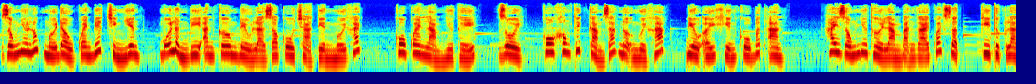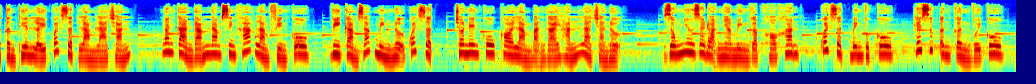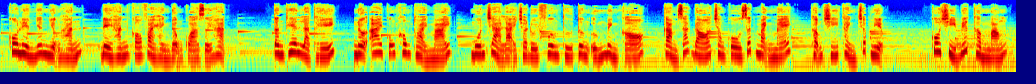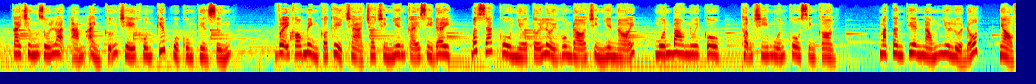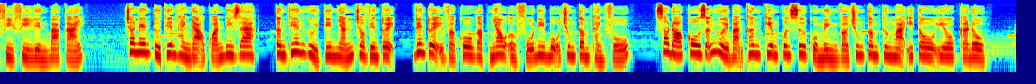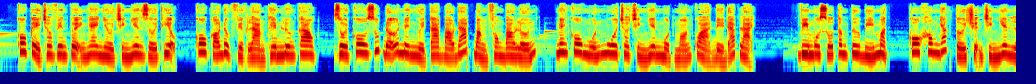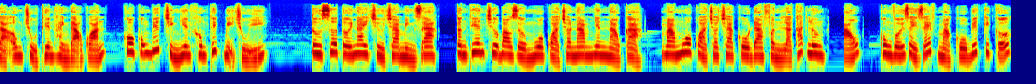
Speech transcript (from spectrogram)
Giống như lúc mới đầu quen biết Trình Nhiên, mỗi lần đi ăn cơm đều là do cô trả tiền mới khách. Cô quen làm như thế. Rồi, cô không thích cảm giác nợ người khác, điều ấy khiến cô bất an. Hay giống như thời làm bạn gái quách giật, kỳ thực là Tần Thiên lấy quách giật làm lá chắn. Ngăn cản đám nam sinh khác làm phiền cô, vì cảm giác mình nợ quách giật, cho nên cô coi làm bạn gái hắn là trả nợ. Giống như giai đoạn nhà mình gặp khó khăn, quách giật bênh vực cô, hết sức ân cần với cô, cô liền nhân nhượng hắn, để hắn có vài hành động quá giới hạn. Tần Thiên là thế, nợ ai cũng không thoải mái, muốn trả lại cho đối phương thứ tương ứng mình có, cảm giác đó trong cô rất mạnh mẽ, thậm chí thành chấp niệm. Cô chỉ biết thầm mắng, cái chứng rối loạn ám ảnh cưỡng chế khốn kiếp của cung thiên xứng. Vậy có mình có thể trả cho Trình Nhiên cái gì đây? Bất giác cô nhớ tới lời hôm đó Trình Nhiên nói, muốn bao nuôi cô, thậm chí muốn cô sinh con. Mặt Tần Thiên nóng như lửa đốt, nhỏ phì phì liền ba cái. Cho nên từ thiên hành đạo quán đi ra, Tần Thiên gửi tin nhắn cho Viên Tuệ, Viên Tuệ và cô gặp nhau ở phố đi bộ trung tâm thành phố. Sau đó cô dẫn người bạn thân kiêm quân sư của mình vào trung tâm thương mại Ito Iokado. Cô kể cho Viên Tuệ nghe nhờ Trình Nhiên giới thiệu, cô có được việc làm thêm lương cao, rồi cô giúp đỡ nên người ta báo đáp bằng phong bao lớn, nên cô muốn mua cho Trình Nhiên một món quà để đáp lại. Vì một số tâm tư bí mật, cô không nhắc tới chuyện Trình Nhiên là ông chủ thiên hành đạo quán, cô cũng biết Trình Nhiên không thích bị chú ý. Từ xưa tới nay trừ cha mình ra, Tần Thiên chưa bao giờ mua quà cho nam nhân nào cả, mà mua quà cho cha cô đa phần là thắt lưng, áo, cùng với giày dép mà cô biết kích cỡ.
